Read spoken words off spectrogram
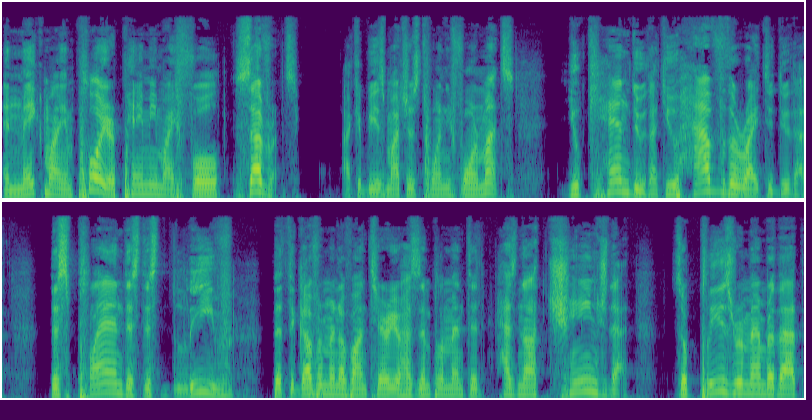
and make my employer pay me my full severance. I could be as much as 24 months. You can do that. You have the right to do that. This plan, this, this leave that the government of Ontario has implemented has not changed that. So please remember that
